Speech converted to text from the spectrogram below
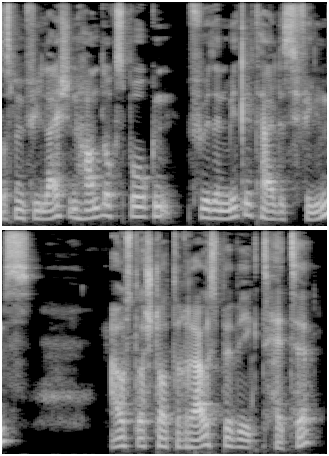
dass man vielleicht den Handlungsbogen für den Mittelteil des Films aus der Stadt rausbewegt hätte,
